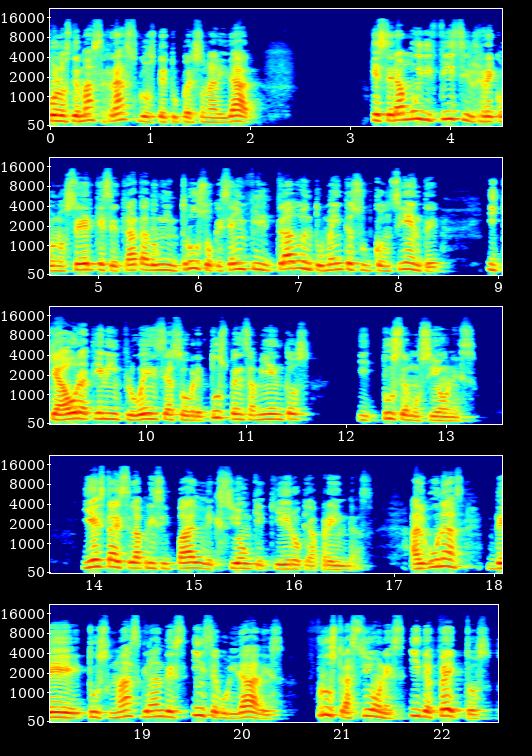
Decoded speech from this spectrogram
con los demás rasgos de tu personalidad, que será muy difícil reconocer que se trata de un intruso que se ha infiltrado en tu mente subconsciente y que ahora tiene influencia sobre tus pensamientos y tus emociones. Y esta es la principal lección que quiero que aprendas. Algunas de tus más grandes inseguridades, frustraciones y defectos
